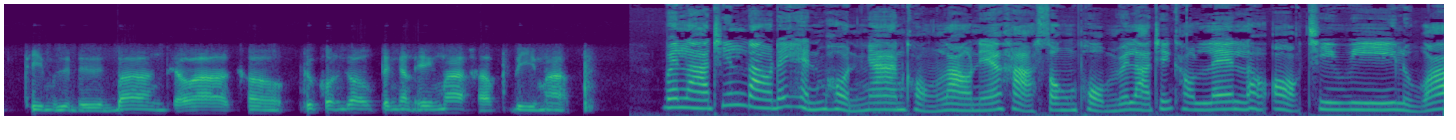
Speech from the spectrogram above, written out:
ๆทีมอื่น ๆ บ้าง แต่ว่าเขาทุกคนก็เป็นกันเองมากครับ ดีมาก เวลาที่เราได้เห็นผลงานของเราเนี่ยค่ะ ทรงผมเวลาที่เขาเล่นแล้วออกทีวี หรือว่า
